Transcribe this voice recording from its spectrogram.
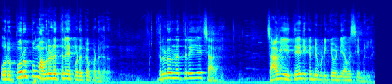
ஒரு பொறுப்பும் அவரிடத்திலே கொடுக்கப்படுகிறது. திருடனத்திலேயே சாவி. சாவியை தேடி கண்டுபிடிக்க வேண்டிய அவசியம் இல்லை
